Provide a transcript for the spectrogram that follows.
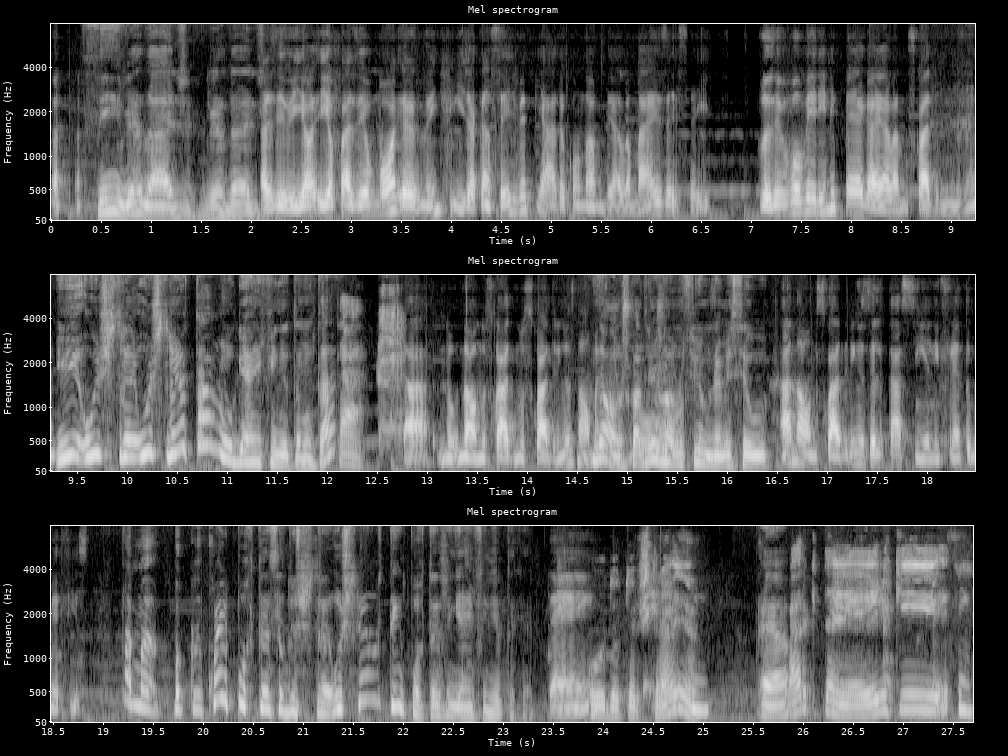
Sim, verdade, verdade. Mas eu ia, ia fazer um monte. Enfim, já cansei de ver piada com o nome dela, mas é isso aí. Inclusive o Wolverine pega ela nos quadrinhos, né? E o estranho, o estranho tá no Guerra Infinita, não tá? Tá. Tá. no- não, nos quadrinhos, nos quadrinhos não. Mas não, nos quadrinhos no- não, no filme, no MCU. Ah, não, nos quadrinhos ele tá assim, ele enfrenta o Mephisto. Tá, mas qual é a importância do estranho? O estranho não tem importância em Guerra Infinita, cara. Tem. O Doutor Estranho? É. Claro que tem. É ele Tem que. sim,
